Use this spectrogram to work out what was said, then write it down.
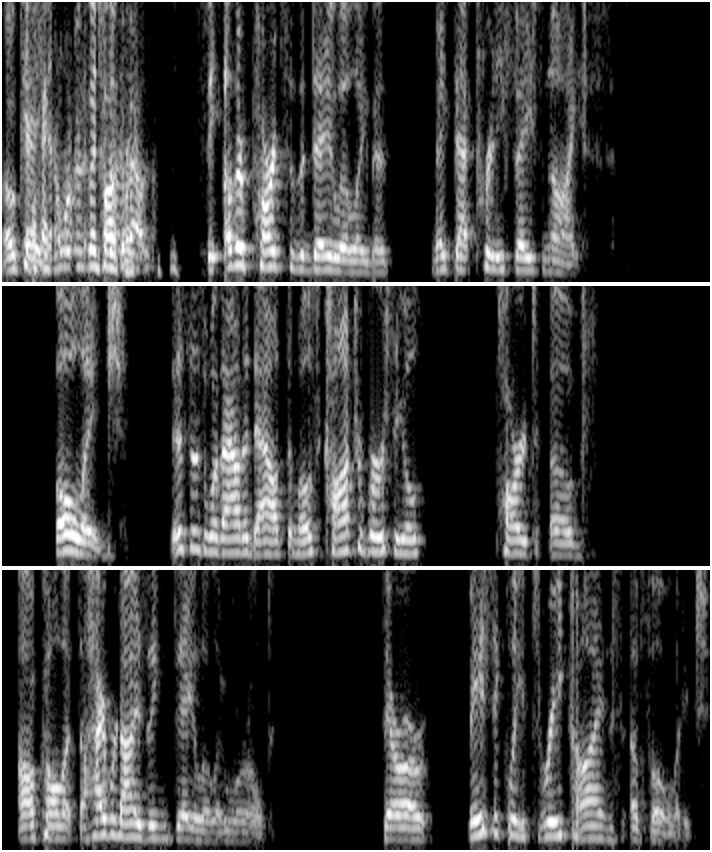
Okay, Okay, now we're good so talk far. about the other parts of the daylily that make that pretty face nice. Foliage. This is without a doubt the most controversial part of, I'll call it the hybridizing daylily world. There are basically three kinds of foliage.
